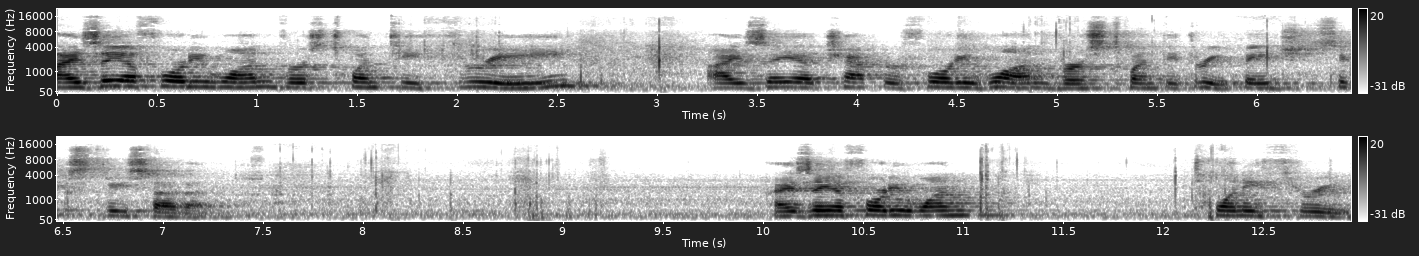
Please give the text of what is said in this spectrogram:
Isaiah 41 verse 23, Isaiah chapter 41 verse 23, page 637. Isaiah 41, 23.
